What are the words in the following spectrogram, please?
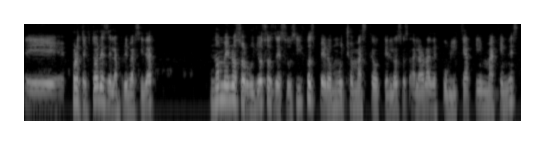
eh, protectores de la privacidad, no menos orgullosos de sus hijos, pero mucho más cautelosos a la hora de publicar imágenes,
